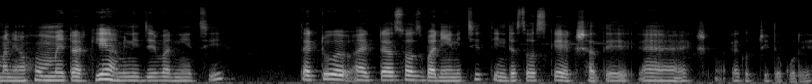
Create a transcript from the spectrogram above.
মানে হোমমেড আর কি আমি নিজে বানিয়েছি। তো একটু, একটা সস বানিয়ে নিচ্ছি, তিনটা সসকে একসাথে এক- একত্রিত করে।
